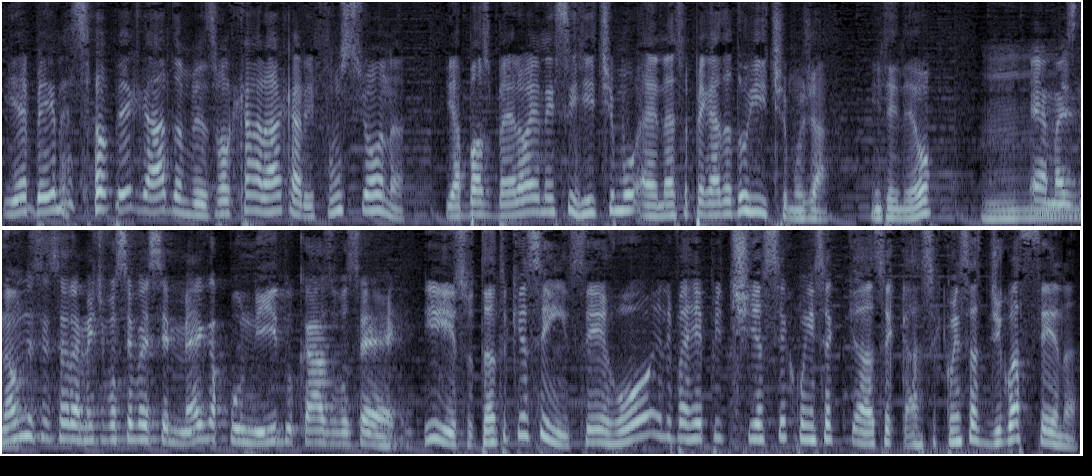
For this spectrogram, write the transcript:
E é bem nessa pegada mesmo. Você fala: caraca, cara, e funciona. E a boss battle é nesse ritmo, é nessa pegada do ritmo já. Entendeu? É, mas não necessariamente você vai ser mega punido caso você erre. Isso, tanto que assim, você errou, ele vai repetir a sequência, a, sequ- a sequência, digo a cena.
